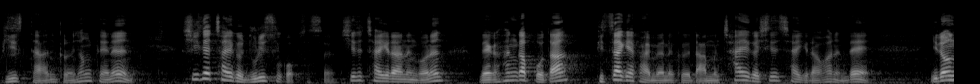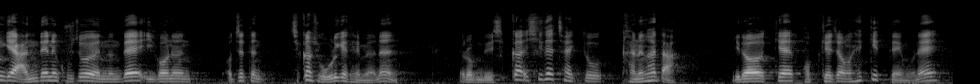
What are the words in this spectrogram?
비슷한 그런 형태는 시세 차익을 누릴 수가 없었어요. 시세 차익이라는 거는 내가 산 값보다 비싸게 팔면은 그 남은 차익을 시세 차익이라고 하는데 이런 게 안 되는 구조였는데 이거는 어쨌든 집값이 오르게 되면은 여러분들이 시가, 시세 차익도 가능하다 이렇게 법 개정을 했기 때문에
